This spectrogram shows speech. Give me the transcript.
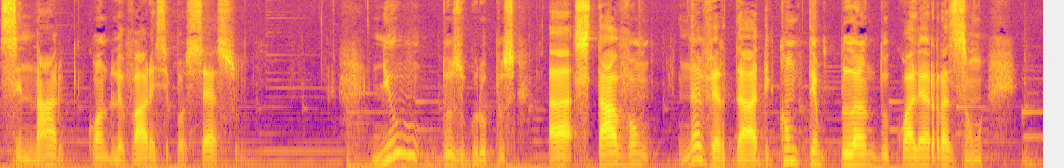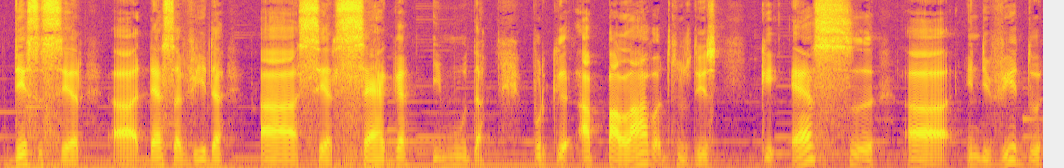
cenário, quando levaram esse processo, nenhum dos grupos estavam, na verdade, contemplando qual é a razão desse ser, dessa vida, a ser cega e muda. Porque a palavra nos diz que esse uh, indivíduo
